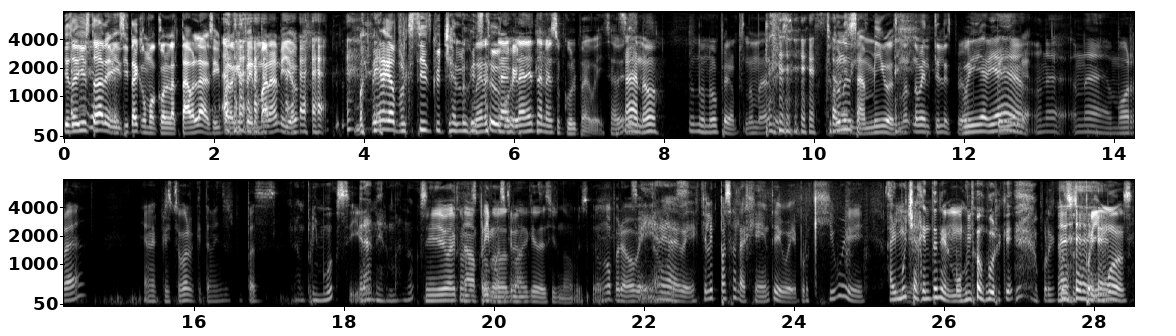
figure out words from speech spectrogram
Y yo estaba de visita como con la tabla así para que firmaran y yo, verga, ¿por qué estoy escuchando Bueno, esto, la, güey? la neta no es su culpa, güey, ¿sabes? Ah, no. No, no, no, pero pues no mames. Tú conoces amigos, no, no ventiles, pero. Güey, había una, una morra en el Cristóbal que también sus papás... ¿Eran primos? Sí, ¿Eran güey. hermanos? Sí, yo igual conozco primos, dos, creo. no hay que decir nombres, pero... No, pero Sí, verga, güey. ¿Qué le pasa a la gente, güey? ¿Por qué, güey? Hay Sí, mucha güey. gente en el mundo. ¿Por qué? ¿Por qué con sus primos?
